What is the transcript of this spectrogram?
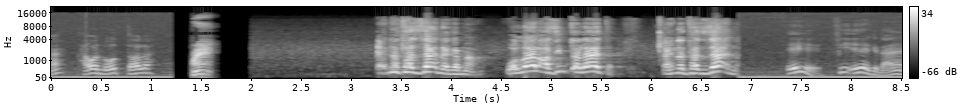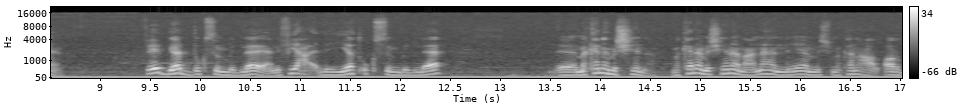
ها؟ تحول لقط ولا؟ إحنا اتهزقنا يا جماعة. والله العظيم ثلاثة. إحنا اتهزقنا. إيه؟ في إيه يا جدعان؟ في إيه بجد؟ اقسم بالله يعني في عقليات اقسم بالله آه، مكانها مش هنا. مكانها مش هنا معناها إن هي مش مكانها على الأرض.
